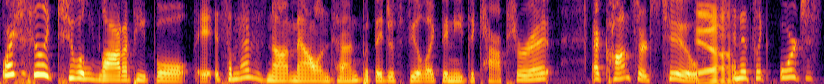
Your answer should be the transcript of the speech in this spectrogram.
or I just feel like too. A lot of people, it, sometimes it's not malintent, but they just feel like they need to capture it at concerts too. Yeah. and it's like, or just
